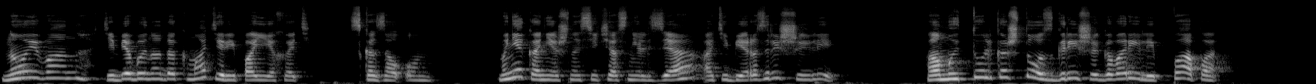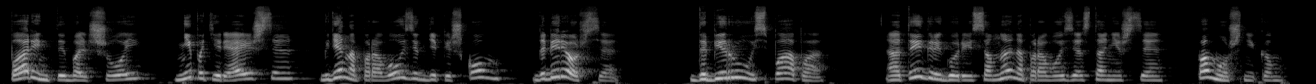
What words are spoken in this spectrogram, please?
«Ну, Иван, тебе бы надо к матери поехать», — сказал он. «Мне, конечно, сейчас нельзя, а тебе разрешили». «А мы только что с Гришей говорили, папа. Парень ты большой, не потеряешься. Где на паровозе, где пешком. Доберешься». «Доберусь, папа». «А ты, Григорий, со мной на паровозе останешься помощником».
